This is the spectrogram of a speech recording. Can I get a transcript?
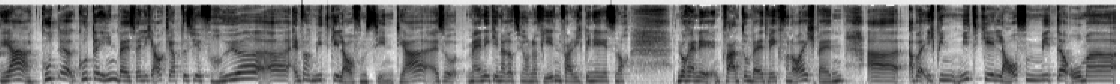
Ja, ja guter, guter Hinweis, weil ich auch glaube, dass wir früher äh, einfach mitgelaufen sind. Ja, also meine Generation auf jeden Fall. Ich bin ja jetzt noch, noch eine Quantum weit weg von euch beiden. Äh, aber ich bin mitgelaufen mit der Oma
